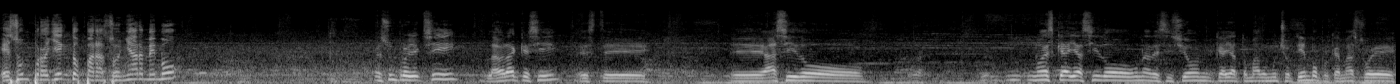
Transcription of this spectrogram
¿Es un proyecto para soñar, Memo? Es un proyecto, sí, la verdad que sí. Este, eh, ha sido no es que haya sido una decisión que haya tomado mucho tiempo, porque además fue,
